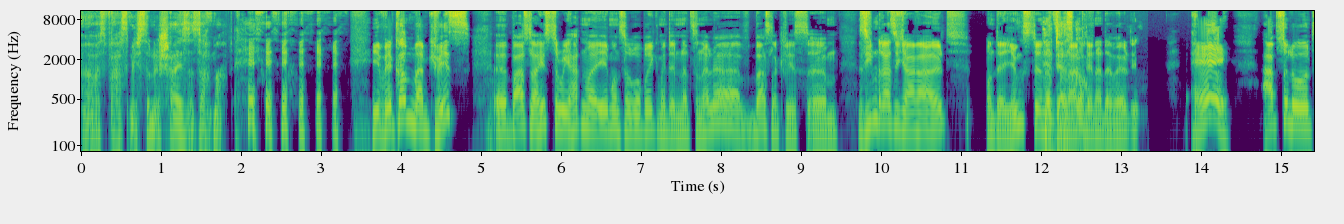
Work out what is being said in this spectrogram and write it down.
Ah, was fragst du mich so eine Scheiße? Sag mal. Hier, willkommen beim Quiz. Äh, Basler History hatten wir eben unsere Rubrik mit dem Nationaler Basler Quiz. Ähm, 37 Jahre alt und der jüngste der Nationaltrainer der Welt. Hey, absolut.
